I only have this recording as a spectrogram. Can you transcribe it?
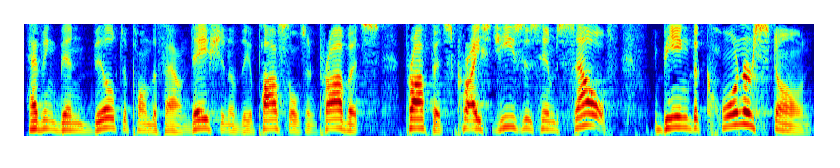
having been built upon the foundation of the apostles and prophets prophets Christ Jesus himself being the cornerstone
